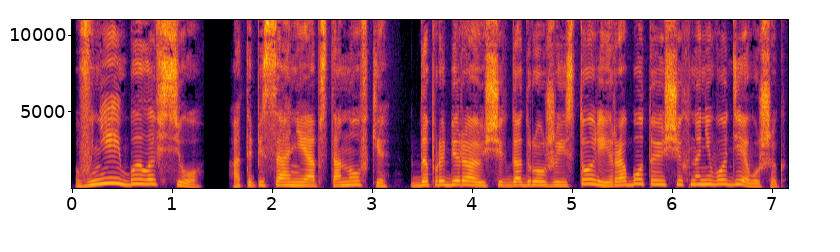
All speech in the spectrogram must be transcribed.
В ней было все, от описания обстановки до пробирающих до дрожи историй работающих на него девушек,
